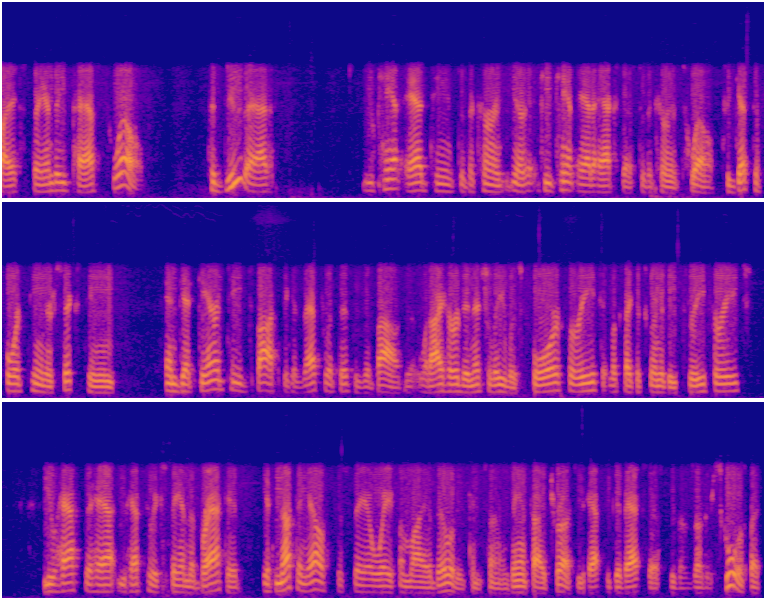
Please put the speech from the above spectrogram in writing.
by expanding past 12. To do that, you can't add teams to the current, you know, you can't add access to the current 12. To get to 14 or 16 and get guaranteed spots, because that's what this is about. What I heard initially was four for each. It looks like it's going to be three for each. You have to have, you have to expand the bracket. If nothing else, to stay away from liability concerns, antitrust, you have to give access to those other schools. But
